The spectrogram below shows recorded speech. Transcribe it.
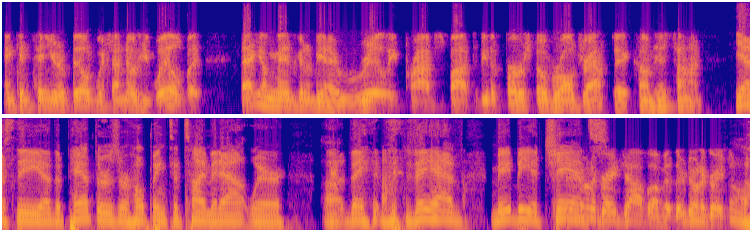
and continue to build, which I know he will. But that young man's going to be in a really prime spot to be the first overall draft pick come his time. Yes, the uh, the Panthers are hoping to time it out where uh, they they have maybe a chance. They're doing a great job of it. They're doing a great job.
